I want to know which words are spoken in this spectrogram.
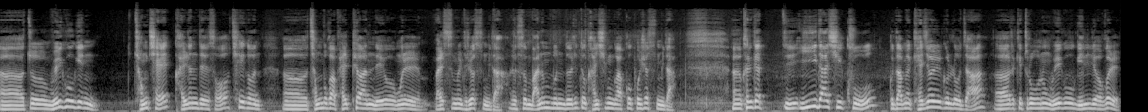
어, 좀 외국인 정책 관련돼서 최근 어, 정부가 발표한 내용을 말씀을 드렸습니다. 그래서 많은 분들이 또 관심 갖고 보셨습니다. 어, 그러니까 2-9 그 다음에 계절 근로자 어, 이렇게 들어오는 외국 인력을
